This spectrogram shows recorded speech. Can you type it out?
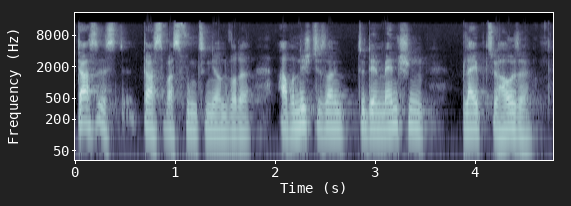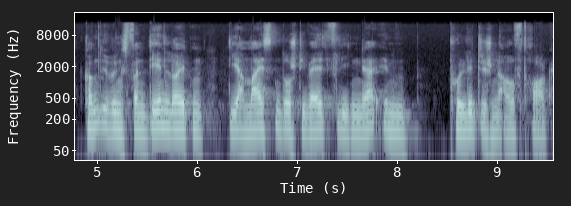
Das ist das, was funktionieren würde. Aber nicht zu sagen zu den Menschen, bleibt zu Hause. Kommt übrigens von den Leuten, die am meisten durch die Welt fliegen, ne, im politischen Auftrag.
